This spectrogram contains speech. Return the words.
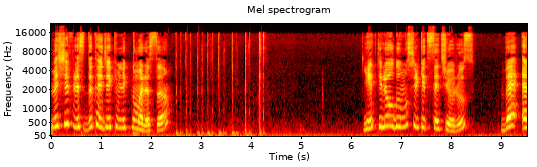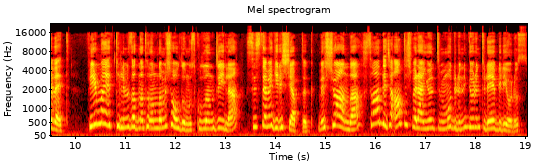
Ve şifresi de TC kimlik numarası. Yetkili olduğumuz şirketi seçiyoruz. Ve evet, firma yetkilimiz adına tanımlamış olduğumuz kullanıcıyla sisteme giriş yaptık. Ve şu anda sadece alt işveren yönetimi modülünü görüntüleyebiliyoruz.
